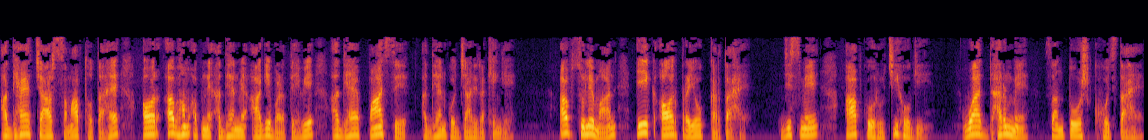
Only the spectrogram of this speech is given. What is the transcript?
अध्याय चार समाप्त होता है, और अब हम अपने अध्ययन में आगे बढ़ते हुए अध्याय पाँच से अध्ययन को जारी रखेंगे। अब सुलेमान एक और प्रयोग करता है, जिसमें आपको रुचि होगी। वह धर्म में संतोष खोजता है,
